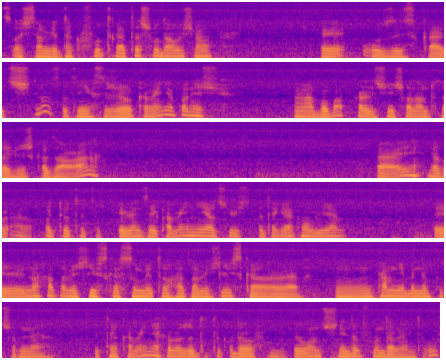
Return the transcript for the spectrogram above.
coś tam jednak futra też udało się uzyskać. No co, ty nie chcesz kamienia podnieść? A, bo babka lecznicza nam tutaj przeszkadzała. Okej, dobra, chodź tutaj troszkę więcej kamieni, oczywiście tak jak mówiłem, yy, no chata myśliwska w sumie to chata myśliwska, ale mm, tam nie będą potrzebne te kamienie, chyba że do tylko do, wyłącznie do fundamentów.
